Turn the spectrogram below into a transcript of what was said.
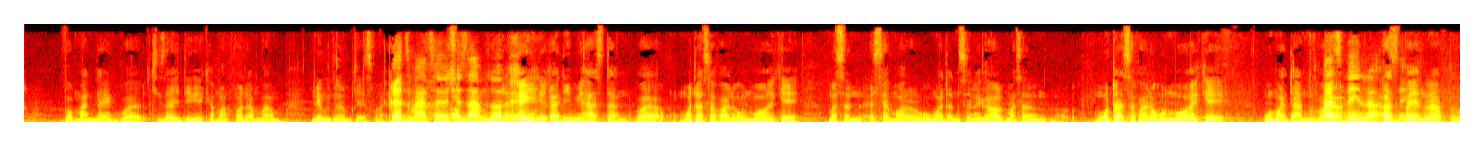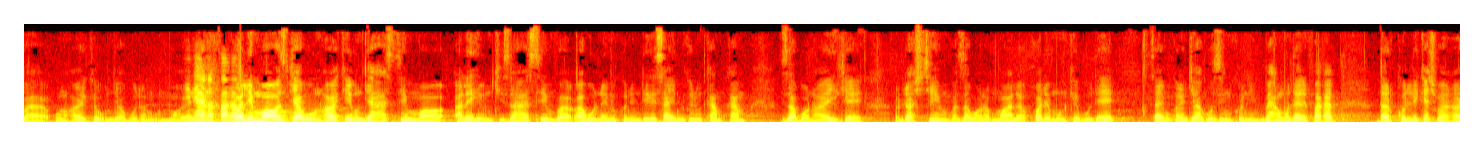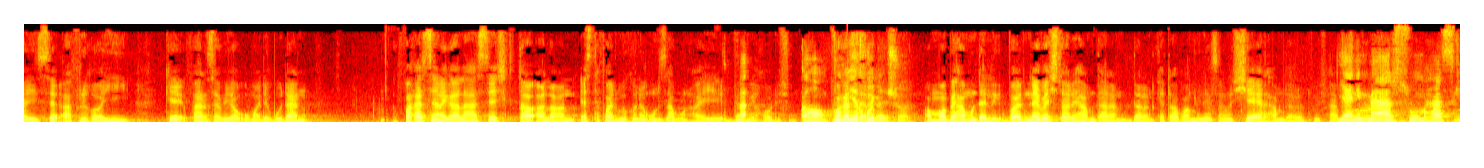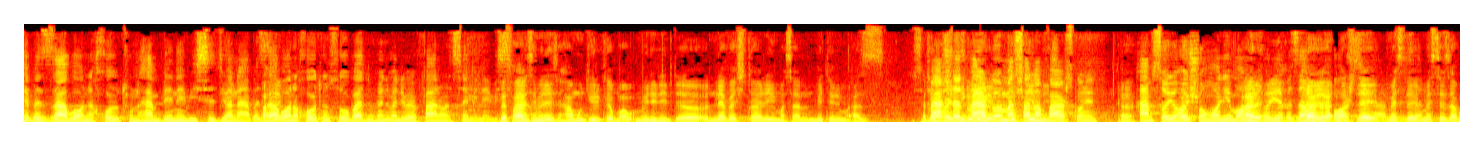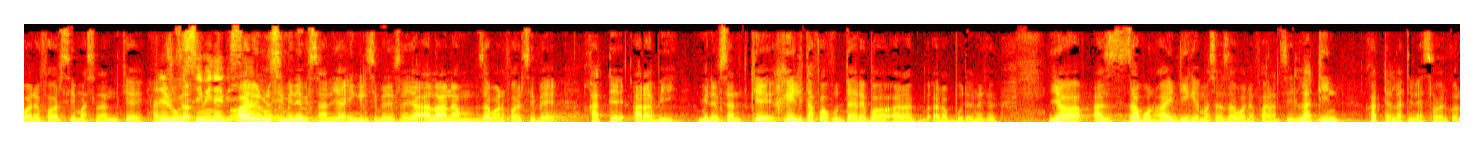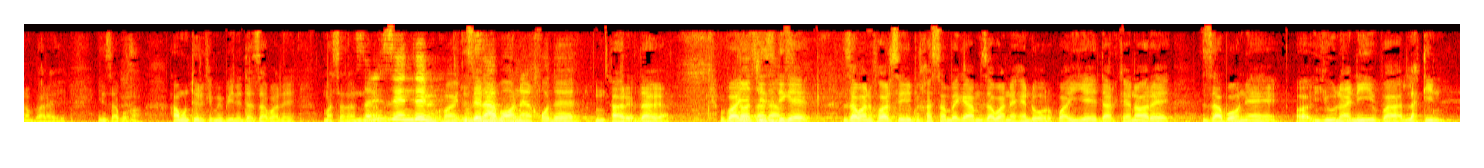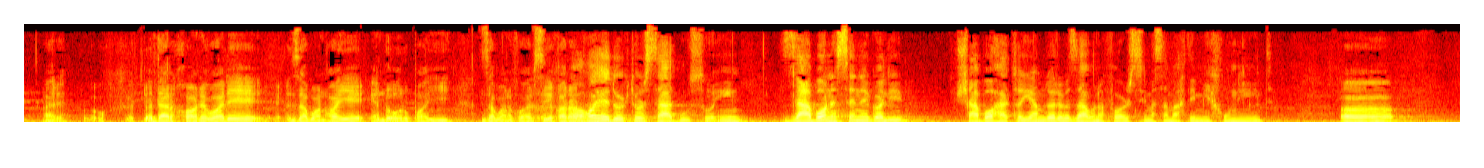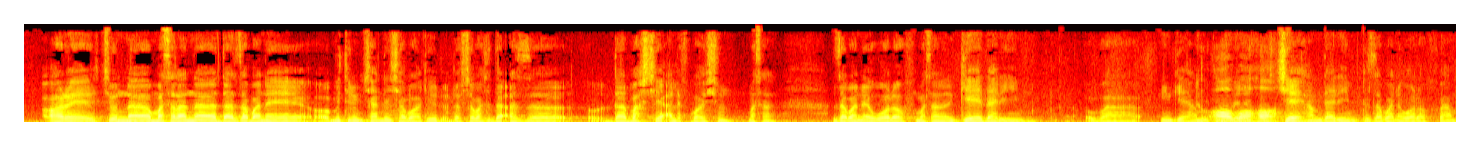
و مندنگ و چیزای دیگه که من خودم هم نمی‌دونم چه اسمش. خدمت چیز هم داره. خیلی قدیمی هستن و متاسفانه اون موقع که مثلا استعمار اومدن سنگال مثلا متاسفانه اون موقع که اومدن و از بین رفت از بین رفت و اونهایی که اونجا بودن اون موقع. یعنی فقط ولی ما از جوان‌ها که اونجا هستیم ما علیه اون چیزا هستیم و قبول نمی‌کنیم. دیگه سعی می‌کنیم کم کم زبان‌هایی که داشتیم و زبان مال خودمون که بوده سعی می‌کنیم جاگزین کنیم. به همون دلیل فقط در کل کشورهای افریقایی که فرانسوی ها اومده بودن فقط سنگال هستش تا الان استفاده می‌کنه اون زبون های بومی خودشون. آها بومی خودشون. اما به همون دلیل و نوشتاری هم دارن دارن کتاب هم می‌نویسن شعر هم دارن توش هم یعنی مرسوم هست که به زبان خودتون هم بنویسید یا نه؟ به آره. زبان خودتون صحبت می‌کنید ولی به فرانسه می‌نویسید. به فرانسه می‌نویسید. همونجوری که می‌دونید نوشتاری مثلا می‌تونیم از بخش از مردم مثلا فرض کنید همسایه های شمالی ما آره. به زبان فارسی مثل مثل, مثل زبان فارسی مثلا که یعنی روسی می نویسن آره روسی می نویسن یا انگلیسی می نویسن یا الان هم زبان فارسی به خط عربی می نویسن که خیلی تفاوت داره با عرب, عرب بودنش یا از زبان های دیگه مثلا زبان فرانسه لاتین خط لاتین استفاده کنم برای این زبان ها همونطوری که می‌بینید در زبان مثلا زنده می‌کنید زبان خود آره دقیقاً. و یه چیز دیگه زبان فارسی می‌خواستم بگم زبان هند اروپایی در کنار زبان یونانی و لاتین آره در خانواده زبانهای هند اروپایی زبان فارسی قرار آقای دکتر سعد بوسو این زبان سنگالی شباهتایی هم داره به زبان فارسی؟ مثلا وقتی می‌خونید؟ آره چون مثلا در زبان می‌تونیم چندین شباهتی داشته باشه در از در بخش الفبایشون مثلا زبان ولاف مثلا گ داریم و این گ هم آواها. چه هم داریم تو زبان ولاف هم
